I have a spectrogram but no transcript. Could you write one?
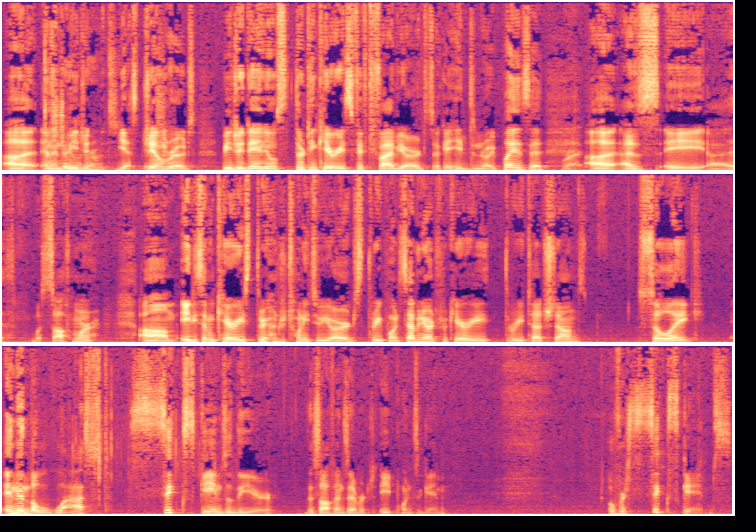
Uh, and That's then Jalen BJ, Rhodes. yes, Yes. Jalen Rhodes, BJ Daniels, 13 carries, 55 yards. Okay, he didn't really play as a Right. uh, as a uh, what sophomore. Um, 87 carries, 322 yards, 3.7 yards per carry, three touchdowns. So like, and in the last six games of the year, this offense averaged eight points a game. Over six games.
